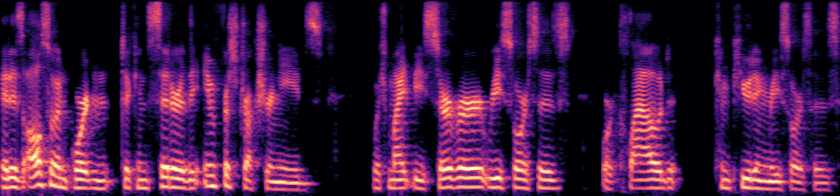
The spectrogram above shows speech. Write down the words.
It is also important to consider the infrastructure needs which might be server resources or cloud computing resources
